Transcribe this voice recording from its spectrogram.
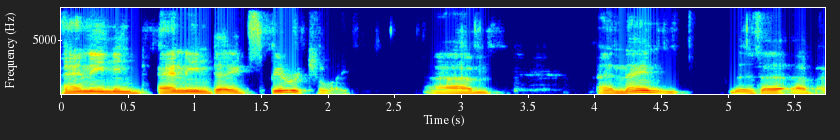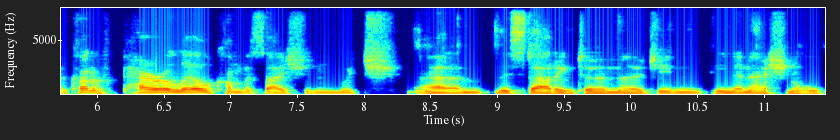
and in, and indeed spiritually. Um, and then there's a, a, kind of parallel conversation which um, is starting to emerge in international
